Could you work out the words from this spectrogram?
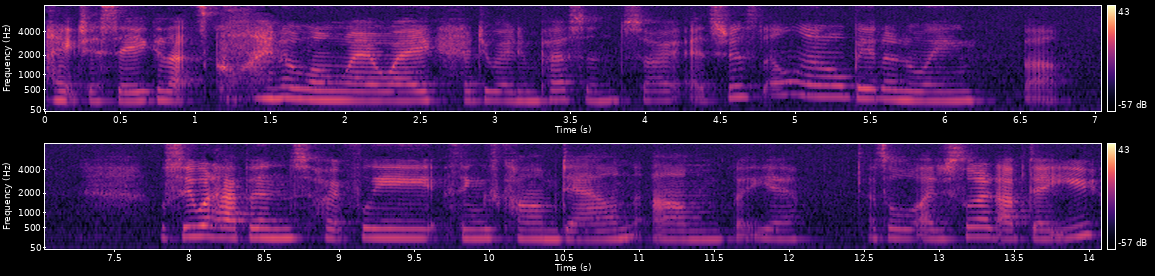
HSC because that's quite a long way away graduate in person. So it's just a little bit annoying but we'll see what happens. Hopefully things calm down. Um but yeah that's all. I just thought i'd update you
